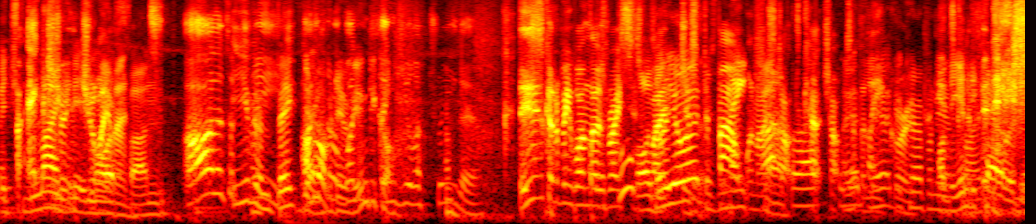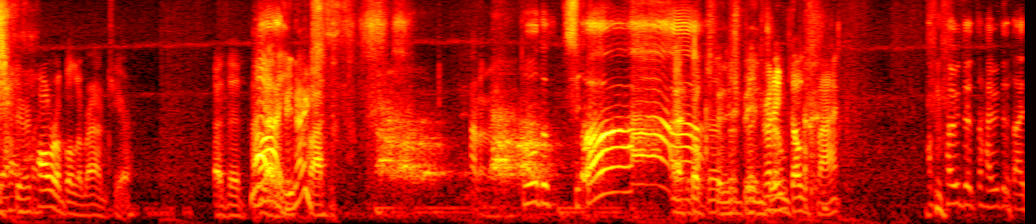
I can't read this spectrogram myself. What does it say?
Which For extra might be more enjoyment. fun. Oh, that's a Even tree. bigger. I've I'm got doing one Indigo. singular tree there. This is going to be one of those races Oh, where are you just in? about when I start to catch up to the I lead hit the curb group. on Oh, the inside. IndyCar is Yeah. horrible around here. Uh, the, Aye. yeah, Be nice. class. Hello. Oh, the, ah! That dog's finished being Drilling drilled. dogs back. How did how did I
